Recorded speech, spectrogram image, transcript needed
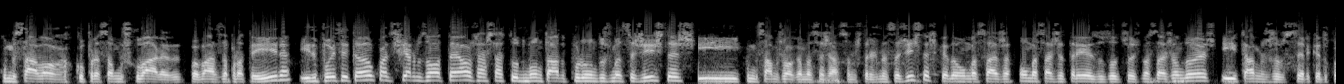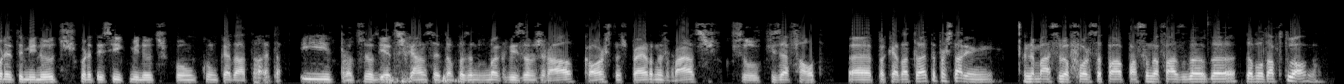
começar logo a recuperação muscular com a base da proteína e depois então quando chegarmos ao hotel já está tudo montado por um dos massagistas e começamos logo a massajar. Somos três massagistas, cada um massaja, um massaja três, os outros dois massajam dois e estamos cerca de 40 minutos, 45 minutos com, com cada atleta. E pronto, no dia de descanso então fazemos uma revisão geral, costas, pernas, braços, o que fizer falta. Uh, para cada atleta para estarem na máxima força para, para a segunda fase da, da, da volta a Portugal. Não?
